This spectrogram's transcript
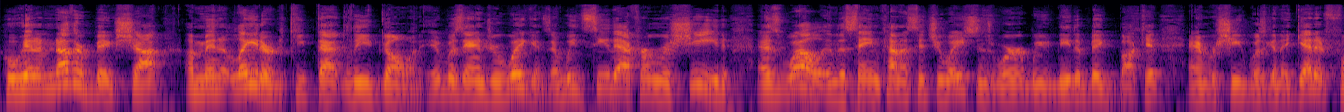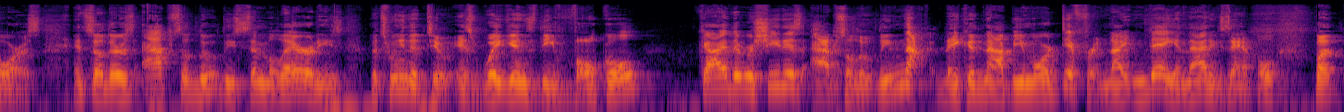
Who hit another big shot a minute later to keep that lead going? It was Andrew Wiggins. And we'd see that from Rasheed as well in the same kind of situations where we need a big bucket and Rasheed was going to get it for us. And so there's absolutely similarities between the two. Is Wiggins the vocal? Guy that Rasheed is? Absolutely not. They could not be more different night and day in that example, but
